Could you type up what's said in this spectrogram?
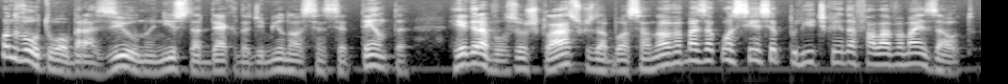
Quando voltou ao Brasil, no início da década de 1970, regravou seus clássicos da bossa nova, mas a consciência política ainda falava mais alto.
